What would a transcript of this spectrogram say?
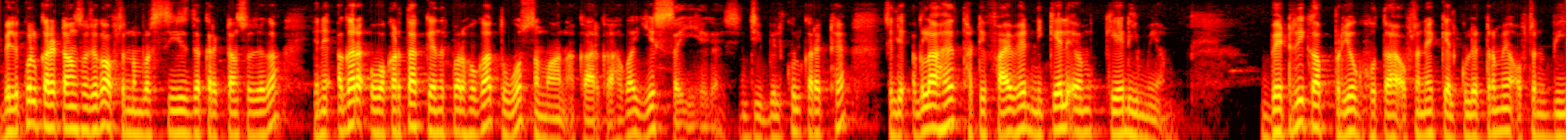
बिल्कुल करेक्ट आंसर हो जाएगा। Option number C is the correct answer हो जाएगा। यानी अगर वक्रता केंद्र पर होगा तो वो समान आकार का होगा। ये सही है गाइज़ जी, बिल्कुल करेक्ट है। चलिए, अगला है थर्टी फाइव है, निकेल एवं केडीमियम। बैटरी का प्रयोग होता है ऑप्शन ए कैलकुलेटर में ऑप्शन बी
